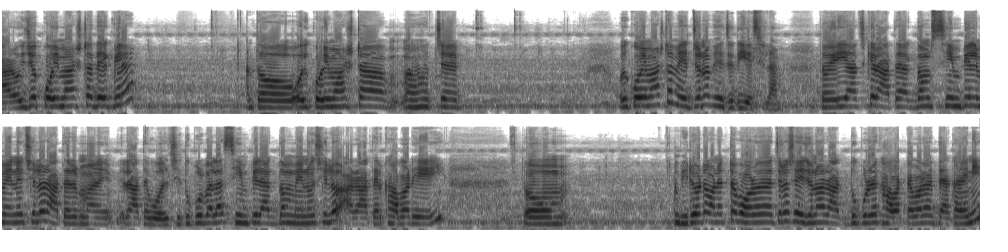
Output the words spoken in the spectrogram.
আর ওই যে কই মাছটা দেখলে, তো ওই কই মাছটা হচ্ছে, ওই কই মাছটা মেয়ের জন্য ভেজে দিয়েছিলাম। তো এই আজকে রাতে একদম সিম্পল মেনু ছিল, রাতের মানে রাতে বলছি। দুপুরবেলা সিম্পল একদম মেনু ছিল আর রাতের খাবার এই। তো ভিডিওটা অনেকটা বড় হয়ে যাচ্ছিল, সেই জন্য রাত দুপুরের খাবার টাবার আর দেখায়নি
